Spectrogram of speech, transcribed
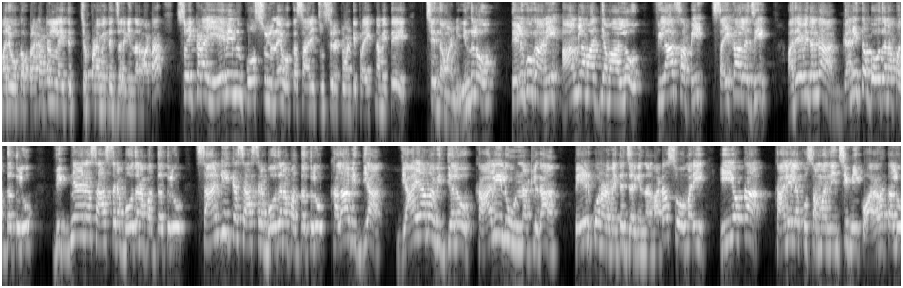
మరి ఒక ప్రకటనలు అయితే చెప్పడం అయితే జరిగిందనమాట సో ఇక్కడ ఏమేమి పోస్టులు ఉన్నాయో? ఒకసారి చూసినటువంటి ప్రయత్నం అయితే చేద్దామండి. ఇందులో తెలుగు గాని ఆంగ్ల మాధ్యమాల్లో ఫిలాసఫీ సైకాలజీ అదేవిధంగా గణిత బోధన పద్ధతులు విజ్ఞాన శాస్త్ర బోధన పద్ధతులు సాంఘిక శాస్త్ర బోధన పద్ధతులు కళా విద్య వ్యాయామ విద్యలో ఖాళీలు ఉన్నట్లుగా పేర్కొనడం అయితే జరిగిందనమాట సో మరి ఈ యొక్క ఖాళీలకు సంబంధించి మీకు అర్హతలు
